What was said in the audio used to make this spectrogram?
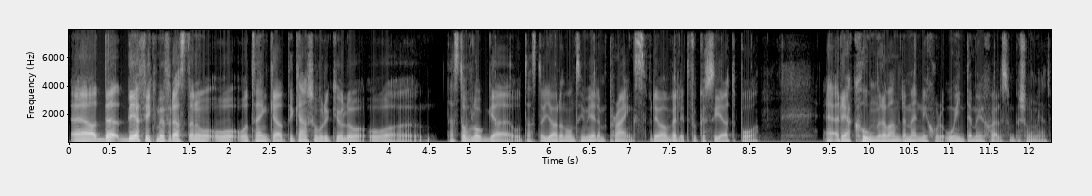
Eh, det, det fick mig förresten att, att, att tänka att det kanske vore kul att, att testa att vlogga och testa att göra någonting mer än pranks, för det var väldigt fokuserat på eh, reaktioner av andra människor och inte mig själv som personlighet.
